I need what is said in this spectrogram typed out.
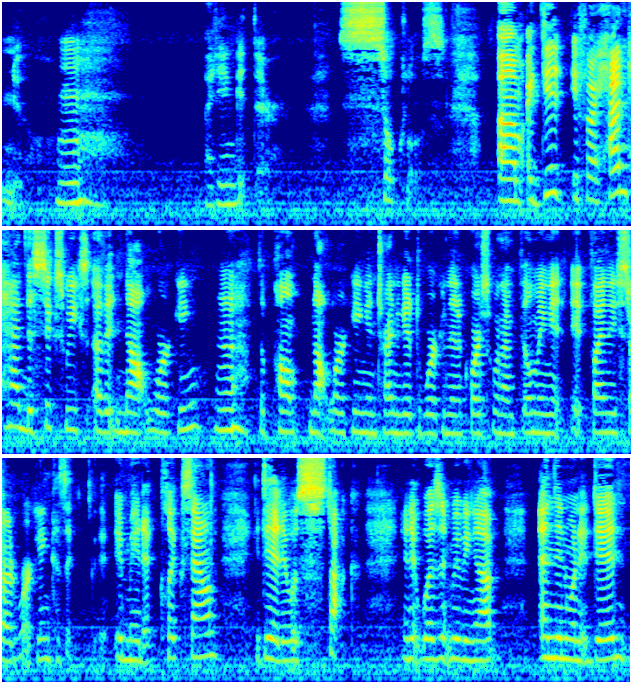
No. Mm. I didn't get there. So close. Um, I did, if I hadn't had the six weeks of it not working, uh, the pump not working and trying to get it to work, and then of course when I'm filming it, it finally started working because it, it made a click sound. It did, it was stuck and it wasn't moving up. And then when it did,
